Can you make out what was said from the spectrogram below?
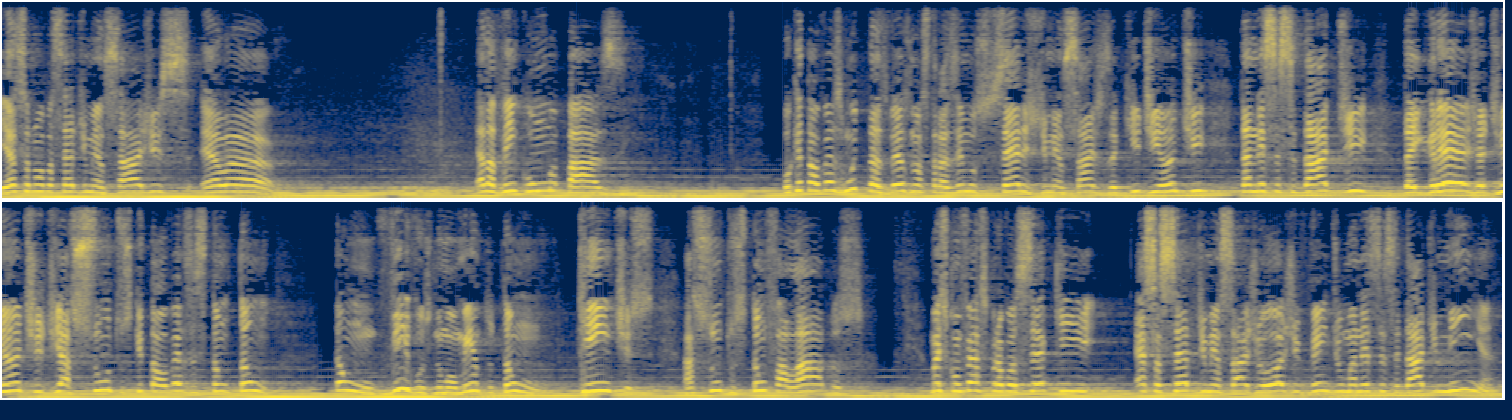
E essa nova série de mensagens, ela ela vem com uma base. Porque talvez muitas das vezes nós trazemos séries de mensagens aqui diante da necessidade da igreja, diante de assuntos que talvez estão tão tão vivos no momento, tão quentes, assuntos tão falados. Mas confesso para você que essa série de mensagens hoje vem de uma necessidade minha,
